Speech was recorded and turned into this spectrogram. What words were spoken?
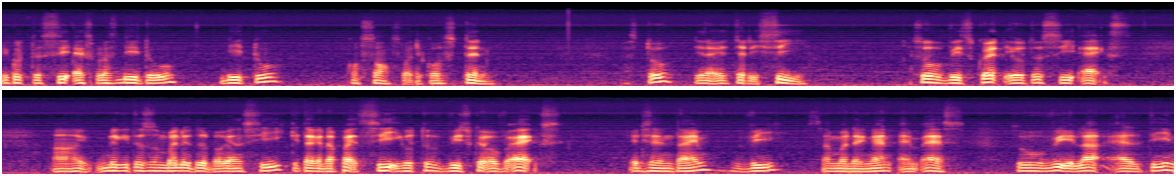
equal to cx plus d tu, d tu kosong sebab dia constant. Lepas tu dia nak cari c. So V squared equal to CX uh, Bila kita susun balik untuk dapatkan C Kita akan dapat C equal to V squared over X. At the same time V sama dengan MS So V ialah LT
